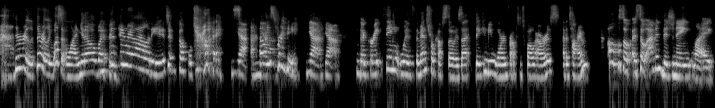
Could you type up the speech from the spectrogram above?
there really, there really wasn't one, you know. But in, in reality, it took a couple tries. Yeah. At least for me. yeah. Yeah. The great thing with the menstrual cups, though, is that they can be worn for up to 12 hours at a time. Oh, so so I'm envisioning like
